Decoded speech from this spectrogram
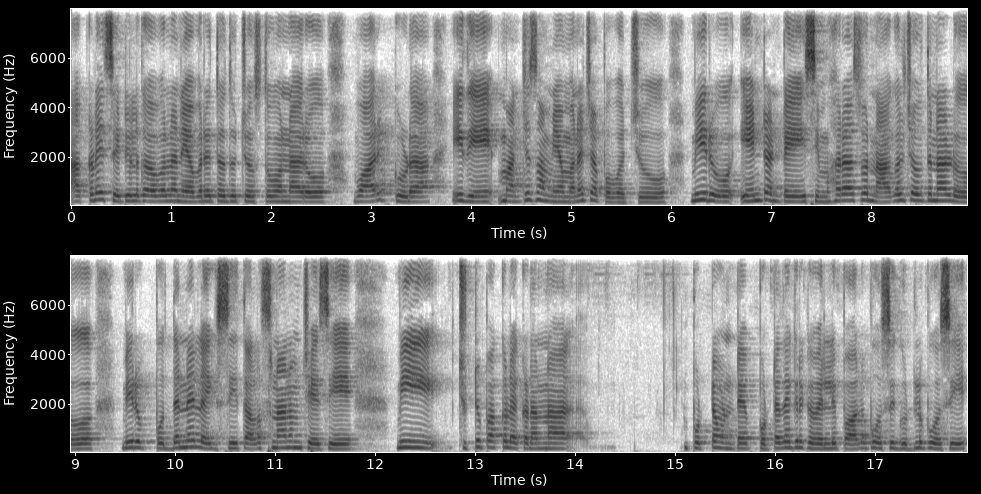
అక్కడే సెటిల్ కావాలని ఎవరైతే చూస్తూ ఉన్నారో వారికి కూడా ఇది మంచి సమయం అనే చెప్పవచ్చు. మీరు ఏంటంటే ఈ సింహరాశి నాగలు చదువుతున్నాడు మీరు పొద్దున్నే లెగిసి తలస్నానం చేసి మీ చుట్టుపక్కల ఎక్కడన్నా పుట్ట ఉంటే పుట్ట దగ్గరికి వెళ్ళి పాలు పోసి గుడ్లు పోసి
